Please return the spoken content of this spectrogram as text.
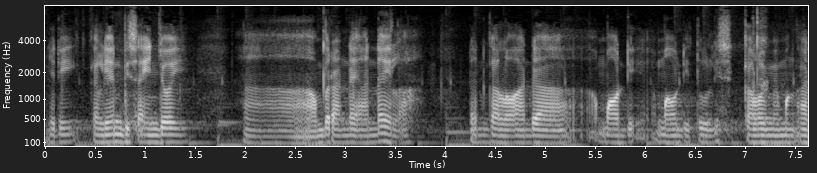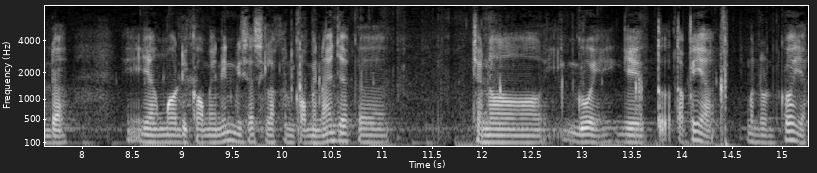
Jadi kalian bisa enjoy uh, berandai-andai lah. Dan kalau ada mau di mau ditulis kalau memang ada yang mau dikomenin bisa silahkan komen aja ke channel gue gitu. Tapi ya menurut gue ya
